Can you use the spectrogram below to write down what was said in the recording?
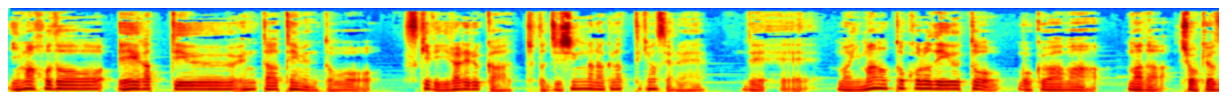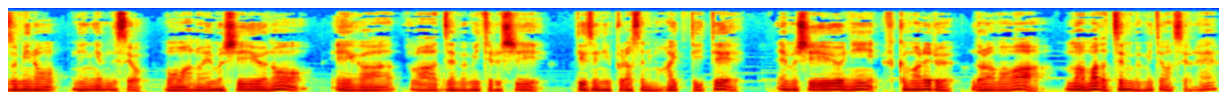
今ほど映画っていうエンターテインメントを好きでいられるか、ちょっと自信がなくなってきますよね。で、まあ今のところで言うと、僕はまあ、まだ調教済みの人間ですよ。もうあの MCU の映画は全部見てるし、ディズニープラスにも入っていて、MCU に含まれるドラマは、まあまだ全部見てますよね。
